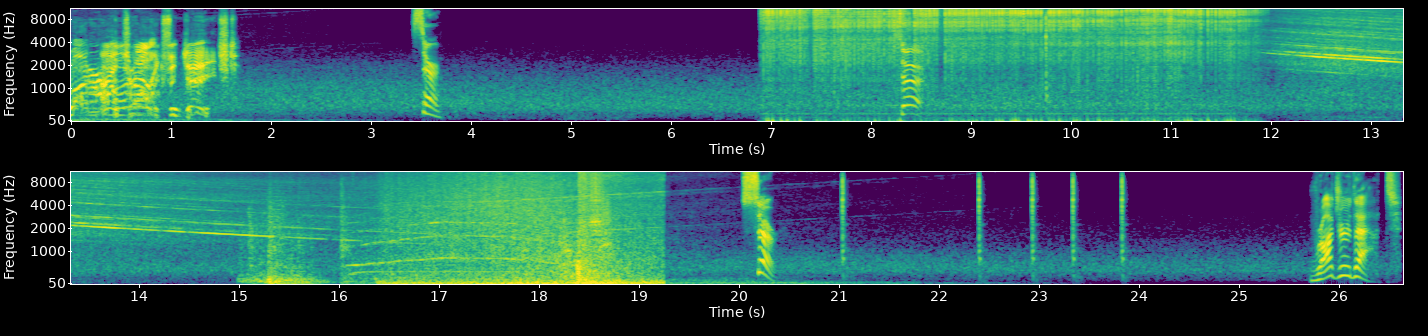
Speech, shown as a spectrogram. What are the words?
Marauder Hydraulics engaged. Sir. Sir. Sir. Roger that.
